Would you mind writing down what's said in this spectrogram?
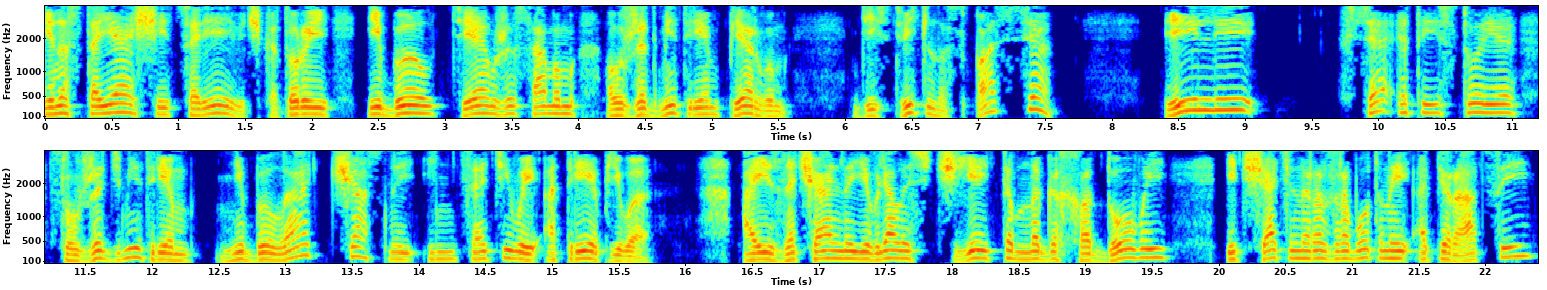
И настоящий царевич, который и был тем же самым Лжедмитрием Первым, действительно спасся? Или вся эта история с Лжедмитрием не была частной инициативой Отрепьева, а изначально являлась чьей-то многоходовой и тщательно разработанной операцией,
